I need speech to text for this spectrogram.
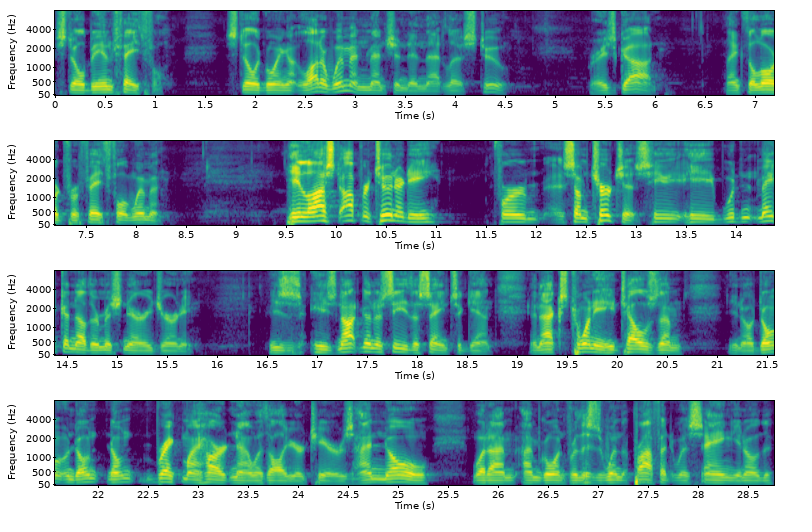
still being faithful, still going on. A lot of women mentioned in that list, too. Praise God. Thank the Lord for faithful women. He lost opportunity for some churches. He, he wouldn't make another missionary journey. He's, he's not going to see the saints again. In Acts 20, he tells them, you know, don't, don't, don't break my heart now with all your tears. I know what I'm, I'm going for. This is when the prophet was saying, you know, the,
